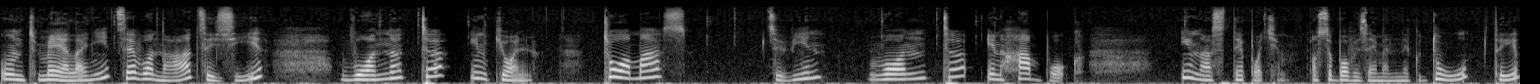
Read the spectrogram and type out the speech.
Und Melanie, це вона, це зі. Wohnt in Köln. Thomas, це він. Wohnt in Hamburg. І в нас де потім особовий займенник du, ти,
